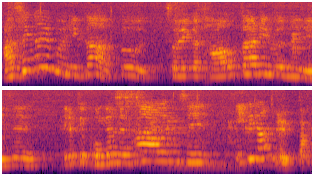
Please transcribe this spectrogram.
아 생각해보니까 또 저희가 다음 달이면은 이제 이렇게 공연을 한지 1년? 예 딱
